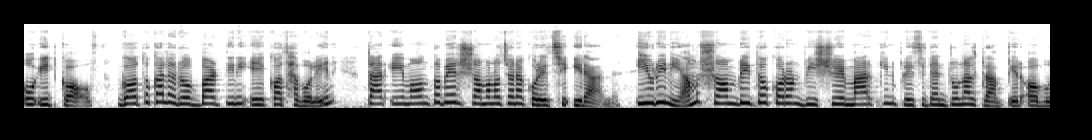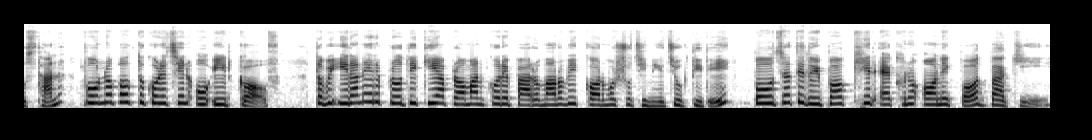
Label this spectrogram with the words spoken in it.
ও ইটকফ। গতকাল রোববার তিনি এ কথা বলেন, তার এই মন্তব্যের সমালোচনা করেছে ইরান। ইউরেনিয়াম সমৃদ্ধকরণ বিষয়ে মার্কিন প্রেসিডেন্ট ডোনাল্ড ট্রাম্পের অবস্থান পূর্ণপোক্ত করেছেন ও ইটকফ। তবে ইরানের প্রতিক্রিয়া প্রমাণ করে পারমাণবিক কর্মসূচি নিয়ে চুক্তিতে পৌঁছাতে দুই পক্ষের এখনও অনেক পথ বাকি।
